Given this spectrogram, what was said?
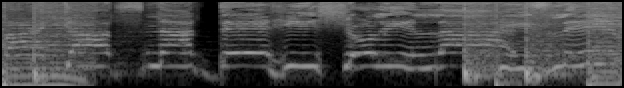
My God's not dead, he's surely alive. He's living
